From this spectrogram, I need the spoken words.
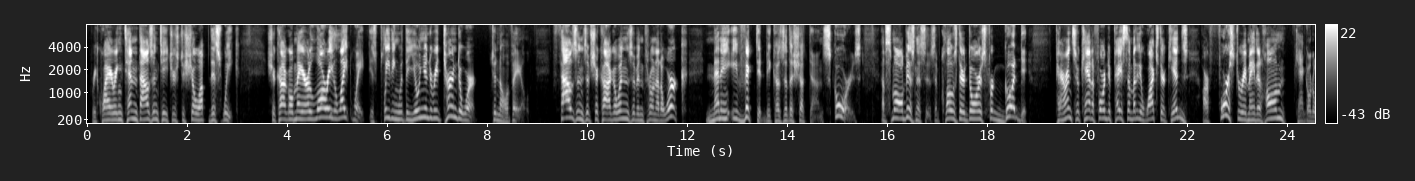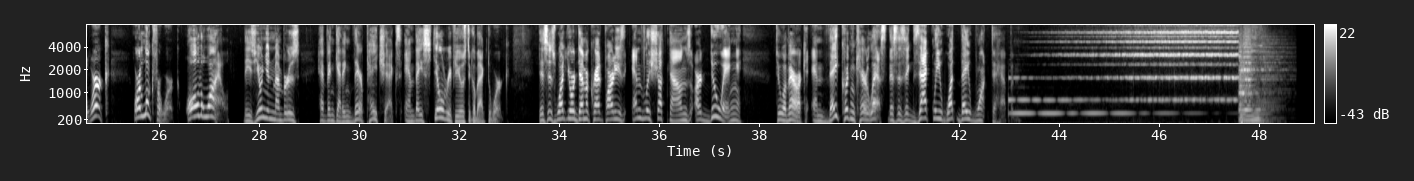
requiring 10,000 teachers to show up this week. Chicago Mayor Lori Lightweight is pleading with the union to return to work to no avail. Thousands of Chicagoans have been thrown out of work, many evicted because of the shutdown. Scores of small businesses have closed their doors for good. Parents who can't afford to pay somebody to watch their kids are forced to remain at home, can't go to work, or look for work. All the while, these union members have been getting their paychecks and they still refuse to go back to work. This is what your Democrat Party's endless shutdowns are doing to America, and they couldn't care less. This is exactly what they want to happen.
